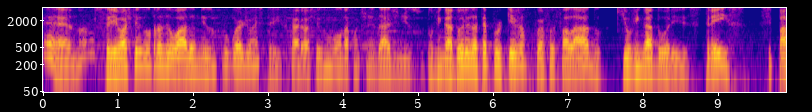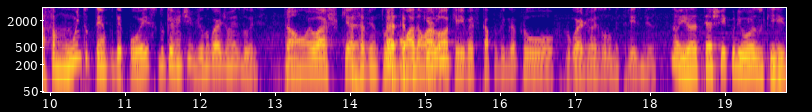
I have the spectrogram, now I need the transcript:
É, não, não, sei. Eu acho que eles vão trazer o Adam mesmo pro Guardiões 3, cara. Eu acho que eles não vão dar continuidade nisso. No Vingadores, até porque já foi, foi falado que o Vingadores 3 se passa muito tempo depois do que a gente viu no Guardiões 2. Então eu acho que essa é. aventura é, com Adam Warlock eu... aí vai ficar pro, pro, pro Guardiões Volume 3 mesmo. Não, e eu até achei curioso que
